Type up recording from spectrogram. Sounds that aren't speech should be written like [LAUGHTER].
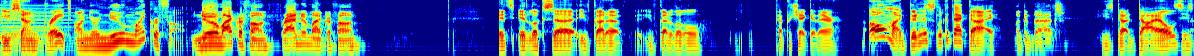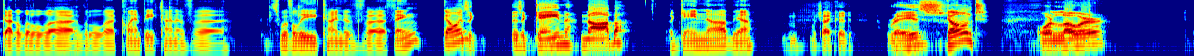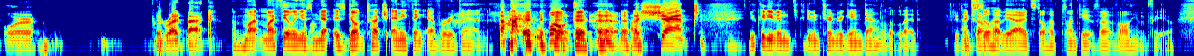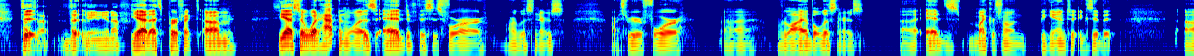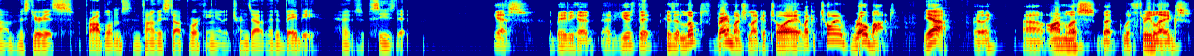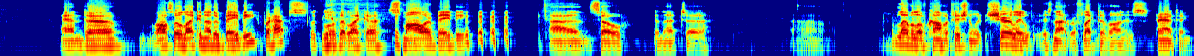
You sound great on your new microphone. New microphone, brand new microphone. It's it looks uh you've got a you've got a little pepper shaker there. Oh my goodness, look at that guy. Look at that. He's got dials, he's got a little uh little uh, clampy kind of uh swivelly kind of uh thing going. There's a there's a gain knob a gain knob, yeah. which I could raise Don't or lower or put right back. my my feeling is ne- is don't touch anything ever again. [LAUGHS] I won't. I shan't. You could even you could even turn your gain down a little, Ed. Do you think I'd so? still have yeah, I'd still have plenty of uh, volume for you. The- that? The- that gainy enough? Yeah, that's perfect. Um, yeah. So what happened was Ed. This is for our our listeners, our three or four uh, reliable listeners. Uh, Ed's microphone began to exhibit um, mysterious problems and finally stopped working. And it turns out that a baby had seized it. Yes. The baby had had used it because it looked very much like a toy, like a toy robot. Yeah. really. Uh, armless, but with three legs. And uh, also like another baby, perhaps. Looked a little bit like a [LAUGHS] smaller baby. Uh, so, in that uh, uh, level of competition, which surely is not reflective on his parenting,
